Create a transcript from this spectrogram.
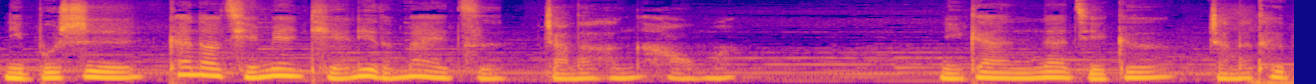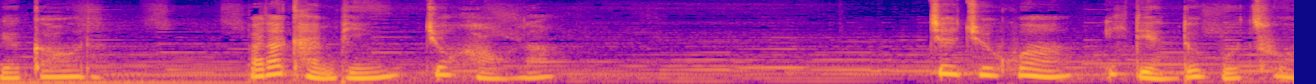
你不是看到前面田里的麦子长得很好吗？你看那几棵长得特别高的，把它砍平就好了。”这句话一点都不错。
